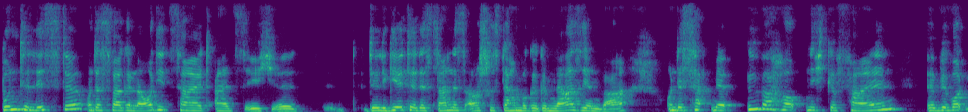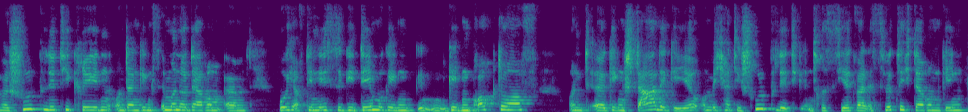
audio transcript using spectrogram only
bunte Liste und das war genau die Zeit, als ich äh, Delegierte des Landesausschusses der Hamburger Gymnasien war und es hat mir überhaupt nicht gefallen, wir wollten über Schulpolitik reden und dann ging es immer nur darum, ähm, wo ich auf die nächste Demo gegen, gegen Brockdorf und äh, gegen Stade gehe. Und mich hat die Schulpolitik interessiert, weil es wirklich darum ging,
